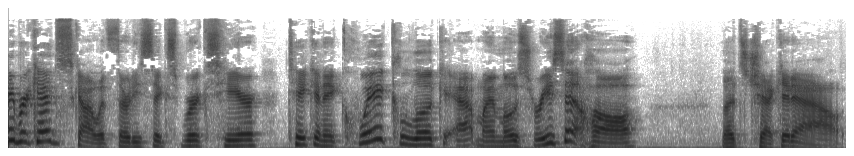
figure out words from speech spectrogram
Hey Brickheads, Scott with 36 Brix here, taking a quick look at my most recent haul. Let's check it out.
